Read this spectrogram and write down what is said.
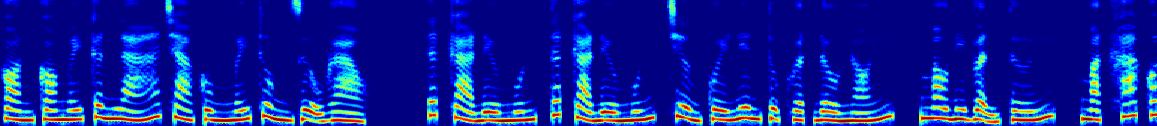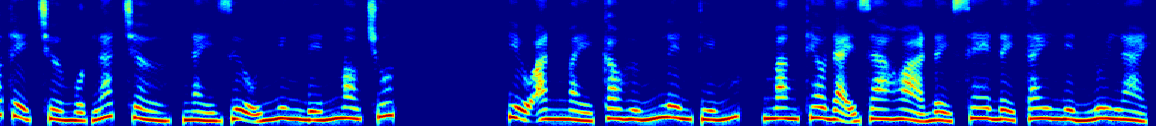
Còn có mấy cân lá trà cùng mấy thùng rượu gạo. Tất cả đều muốn, tất cả đều muốn, trường quầy liên tục gật đầu nói, mau đi vận tới, mặt khác có thể chờ một lát chờ, này rượu nhưng đến mau chút. Tiểu ăn mày cao hứng lên tiếng, mang theo đại gia hỏa đẩy xe đẩy tay liền lui lại.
